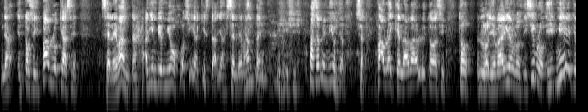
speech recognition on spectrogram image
¿ya? Entonces, ¿y Pablo qué hace? Se levanta, alguien vio mi ojo, sí, aquí está, ya se levanta y, pásame mi uña. Pablo hay que lavarlo y todo así, todo, lo llevarían los discípulos. Y mire que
